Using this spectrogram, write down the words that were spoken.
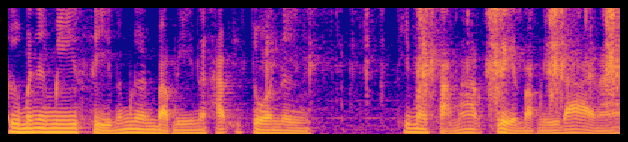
คือมันยังมีสีน้ำเงินแบบนี้นะครับ อีกตัวหนึ่งที่มันสามารถเปลี่ยนแบบนี้ได้นะ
